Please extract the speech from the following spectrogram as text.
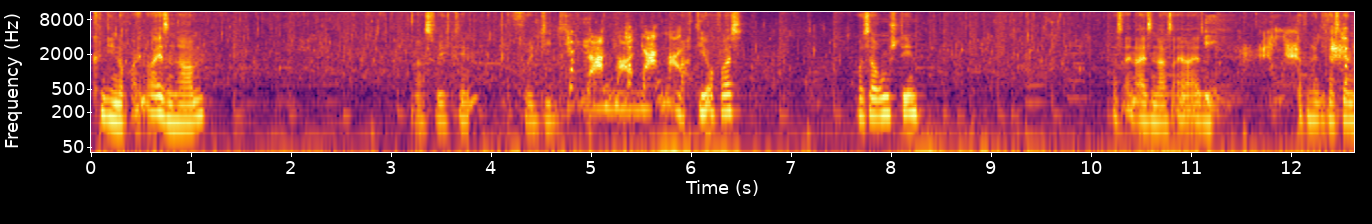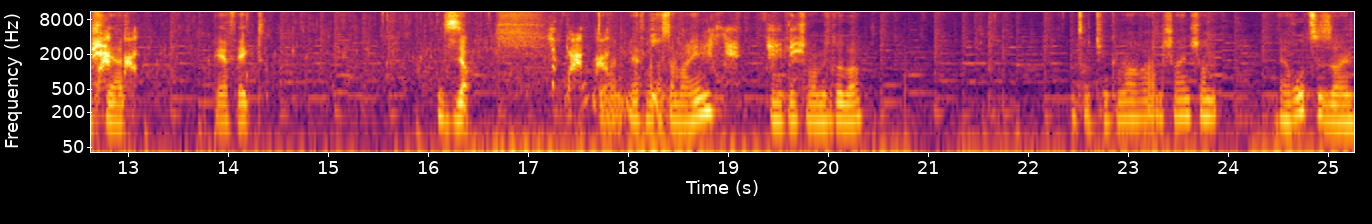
Können die noch ein Eisen haben? Was will ich denn? Für die, Macht die auch was? Was rumstehen? Da ist ein Eisen, da ist ein Eisen. Davon hätte ich ganz gerne ein Schwert. Perfekt. So. Dann werfen wir das da mal hin. Und gehen schon mal mit rüber. Unsere Teamkameraden scheinen schon bei Rot zu sein.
